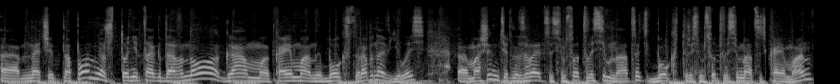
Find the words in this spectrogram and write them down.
Эм, значит, напомню, что не так давно гамма Кайман и Boxster обновилась. Э, машина теперь называется 718, Boxster 718 Кайман.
